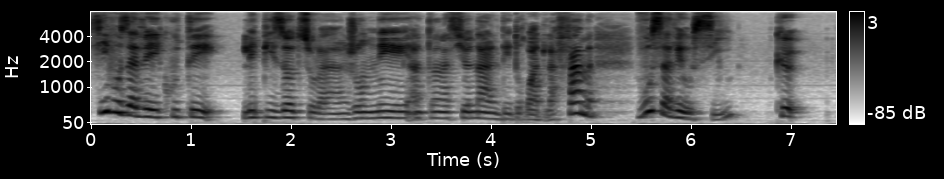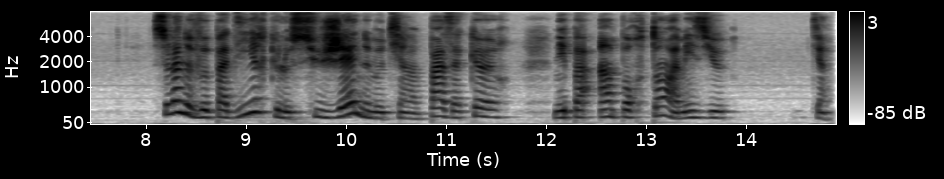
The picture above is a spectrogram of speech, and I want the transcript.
Si vous avez écouté l'épisode sur la journée internationale des droits de la femme, vous savez aussi que cela ne veut pas dire que le sujet ne me tient pas à cœur, n'est pas important à mes yeux. Tiens,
